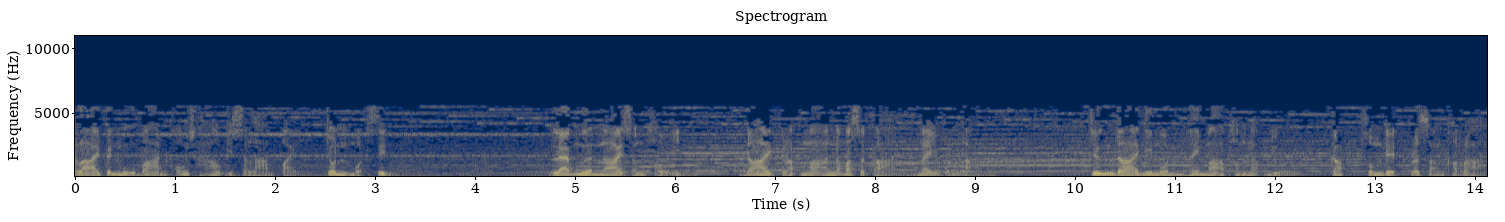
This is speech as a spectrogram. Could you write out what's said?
กลายเป็นหมู่บ้านของชาวอิสลามไปจนหมดสิ้น และเมื่อนายสำเภาอินได้กลับมานมัสการในหนหลัง จึงได้นิมนต์ให้มาพำนักอยู่กับสมเด็จพระสังฆราช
